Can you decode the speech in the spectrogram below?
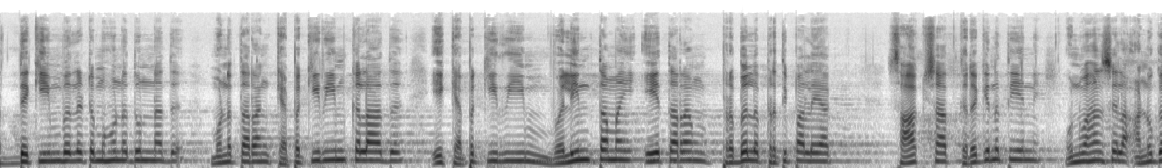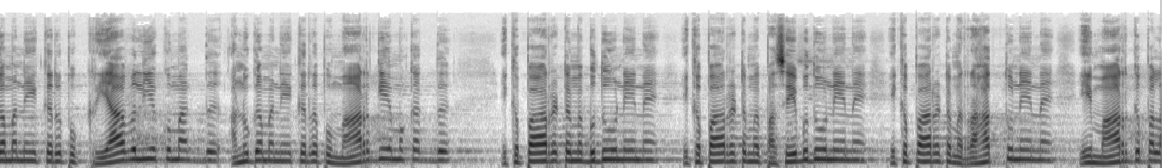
අත්දැකීම්වලට මුහුණ දුන්නද? මොනතරං කැපකිරීම් කලාද ඒ කැපකිරීම් වලින් තමයි ඒ තරම් ප්‍රබල ප්‍රතිඵලයක් සාක්ෂාත් කරගෙන තියෙන්නේ. උන්වහන්සේලා අනුගමනය කරපු ක්‍රියාවලිය කුමක්ද? අනුගමනය කරපු මාර්ගය මොකක්ද? එකපාරටම බුදුනේ නෑ එකපාරටම පසේ බුදුනේ නෑ එකපාරටම රහත්තුනේ නෑ. ඒ මාර්ගඵල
